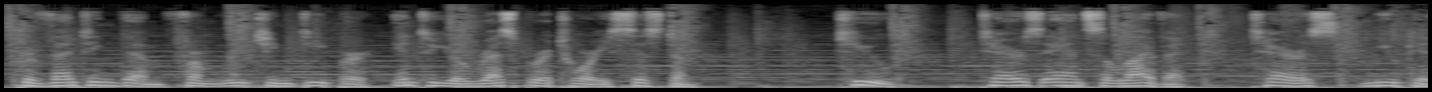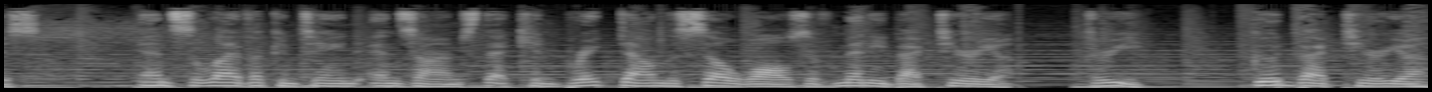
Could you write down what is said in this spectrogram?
preventing them from reaching deeper into your respiratory system. 2. Tears and saliva. Tears, mucus, and saliva contain enzymes that can break down the cell walls of many bacteria. 3. Good bacteria.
